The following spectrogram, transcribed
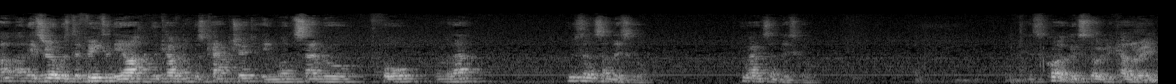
uh, Israel was defeated, the Ark of the Covenant was captured in 1 Samuel 4? Remember that? Who's done Sunday school? Who had Sunday school? It's quite a good story to colour in.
